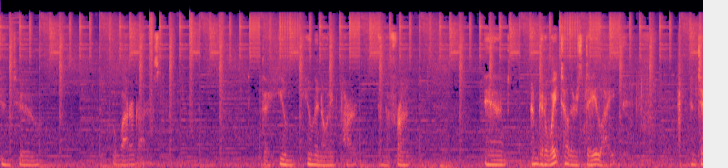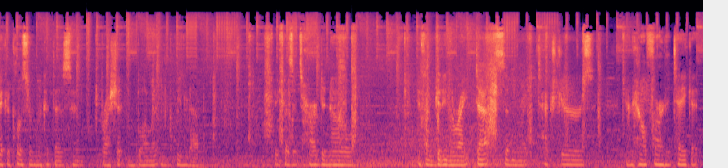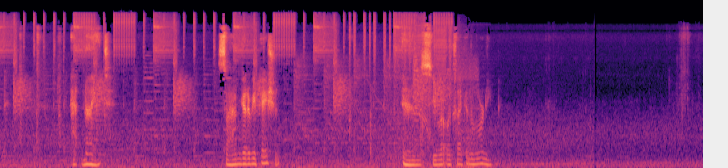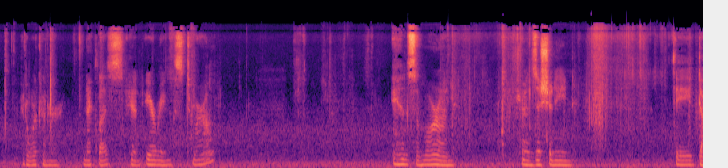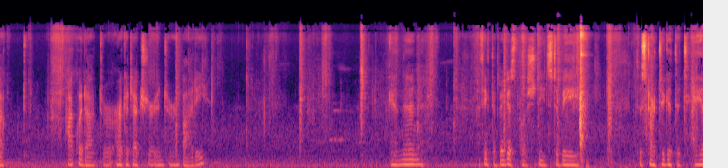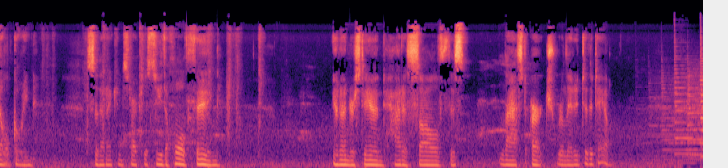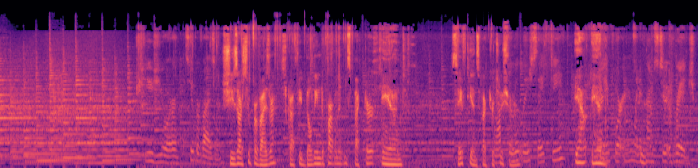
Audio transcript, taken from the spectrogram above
into the water goddess. The hum humanoid part in the front. And I'm gonna wait till there's daylight and take a closer look at this and brush it and blow it and clean it up because it's hard to know if I'm getting the right depths and the right textures and how far to take it at night. So I'm going to be patient and see what it looks like in the morning. To work on her necklace and earrings tomorrow. And some more on transitioning the duct, aqueduct or architecture into her body. And then I think the biggest push needs to be to start to get the tail going so that I can start to see the whole thing and understand how to solve this last arch related to the tail. She's your supervisor. She's our supervisor, Scruffy Building Department Inspector and Safety Inspector too, Sharon. Absolutely, safety. Yeah, Very and important when it comes to a bridge.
